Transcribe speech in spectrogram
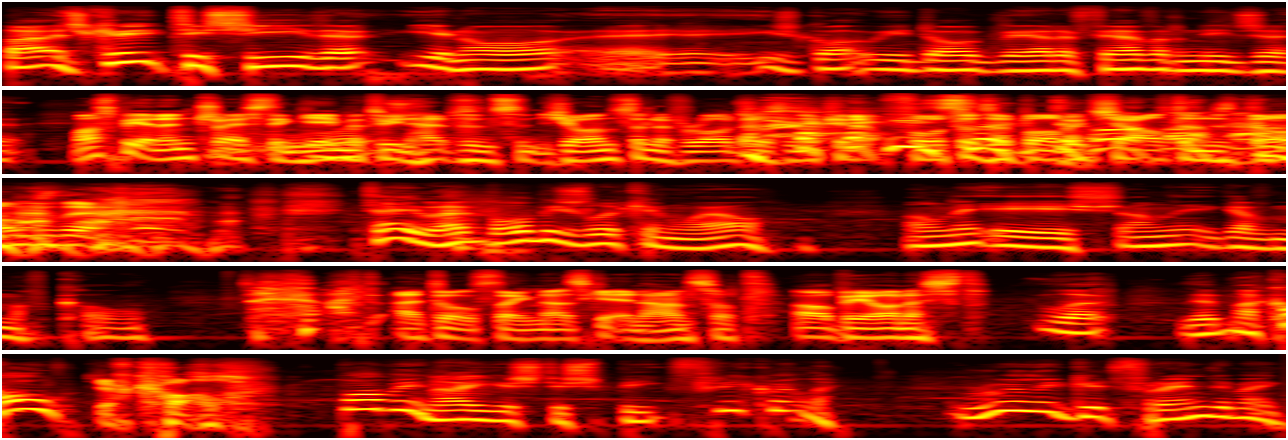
But it's great to see that, you know, uh, he's got a wee dog there if he ever needs it. Must be an interesting game Watch. between Hibs and St Johnstone if Roger's looking at photos of Bobby "Oh." Charlton's dogs there. Tell you what, Bobby's looking well. I'll need to, I'll need to give him a call. I, don't think that's getting answered. I'll be honest. What? The, my call? Your call. Bobby and I used to speak frequently. Really good friend of mine.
